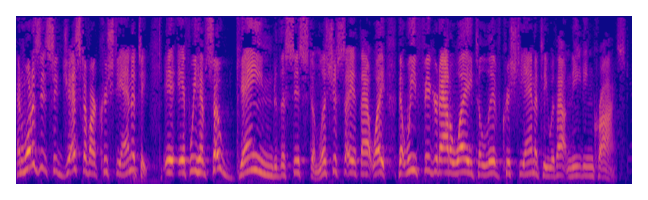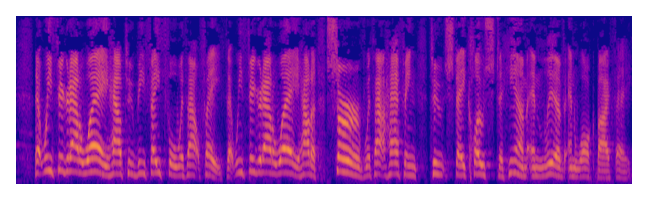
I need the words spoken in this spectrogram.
And what does it suggest of our Christianity? If we have so gamed the system, let's just say it that way, that we figured out a way to live Christianity without needing Christ. That we figured out a way how to be faithful without faith. That we figured out a way how to serve without having to stay close to Him and live and walk by faith.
